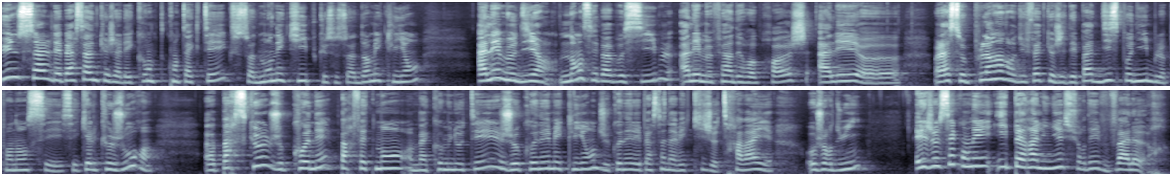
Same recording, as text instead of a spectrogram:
une seule des personnes que j'allais contacter, que ce soit de mon équipe, que ce soit dans mes clients, allait me dire non, c'est pas possible, allait me faire des reproches, allait euh, voilà se plaindre du fait que j'étais pas disponible pendant ces, ces quelques jours. Euh, parce que je connais parfaitement ma communauté, je connais mes clientes, je connais les personnes avec qui je travaille aujourd'hui, et je sais qu'on est hyper aligné sur des valeurs.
